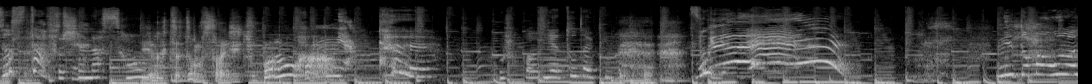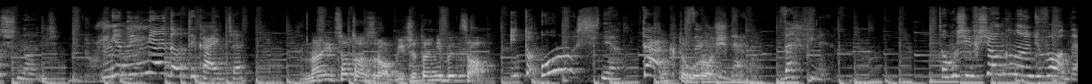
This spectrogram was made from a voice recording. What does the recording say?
Zostaw to się nasączy. Ja chcę tam wsadzić w palucha. Nie. Puszko, nie tutaj puszko. Nie! Nie, to ma urosnąć. Nie, nie dotykajcie. No i co to zrobi? Że to niby co? I to urośnie. Tak. Jak to za urośnie? Chwilę. Za chwilę. To musi wsiąknąć wodę.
